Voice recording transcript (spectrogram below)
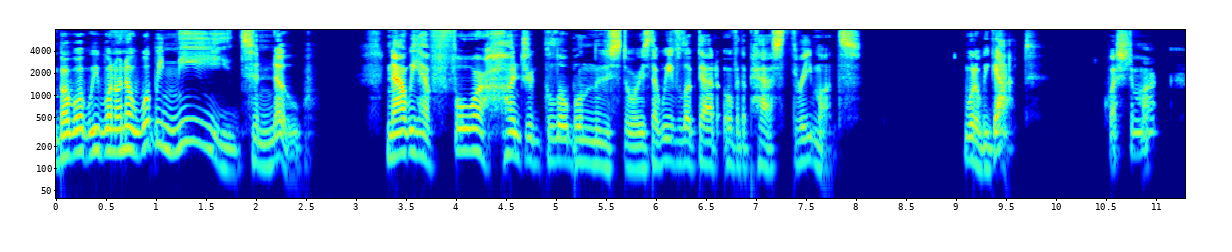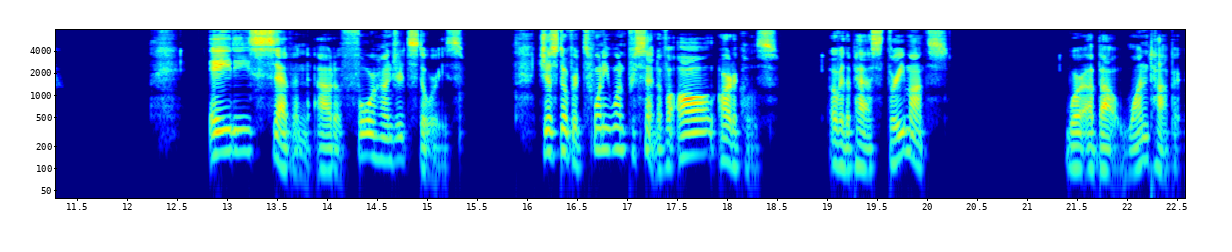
But what we want to know, what we need to know. Now we have 400 global news stories that we've looked at over the past three months. What do we got? Question mark. 87 out of 400 stories. Just over 21% of all articles over the past three months were about one topic.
